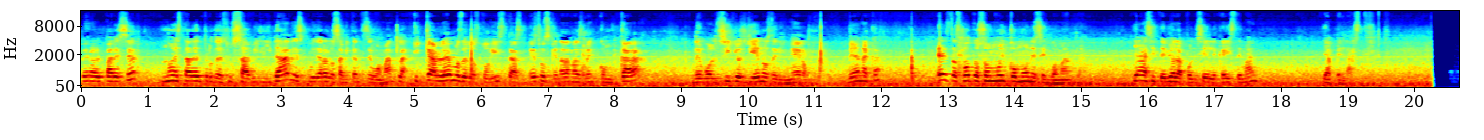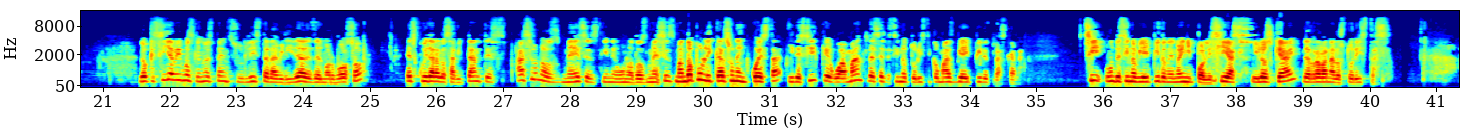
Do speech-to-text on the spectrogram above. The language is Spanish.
Pero al parecer no está dentro de sus habilidades cuidar a los habitantes de Huamantla. Y que hablemos de los turistas, esos que nada más ven con cara de bolsillos llenos de dinero. Vean acá, estas fotos son muy comunes en Guamantla. Ya si te vio la policía y le caíste mal, ya pelaste. Lo que sí ya vimos que no está en su lista de habilidades del morboso es cuidar a los habitantes. Hace unos meses, tiene uno o dos meses, mandó a publicarse una encuesta y decir que Guamantla es el destino turístico más VIP de Tlaxcala. Sí, un destino VIP donde no hay ni policías y los que hay le roban a los turistas.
